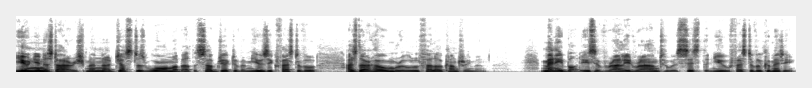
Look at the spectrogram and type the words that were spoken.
Unionist Irishmen are just as warm about the subject of a music festival as their home rule fellow countrymen. Many bodies have rallied round to assist the new festival committee.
